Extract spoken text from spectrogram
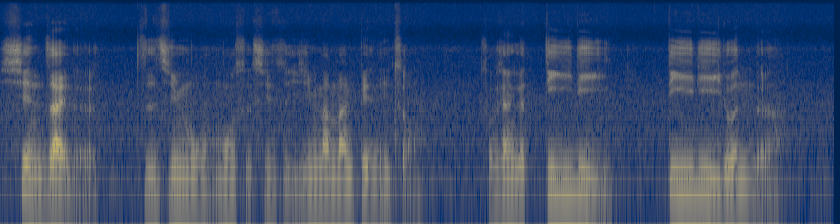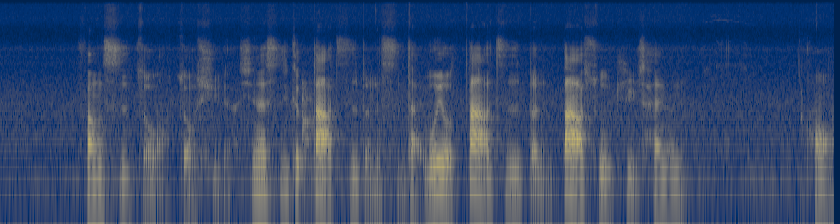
现在的资金模模式其实已经慢慢变一种走向一个低利、低利润的。方式走走去的，现在是一个大资本的时代，唯有大资本、大数据才能，哦，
